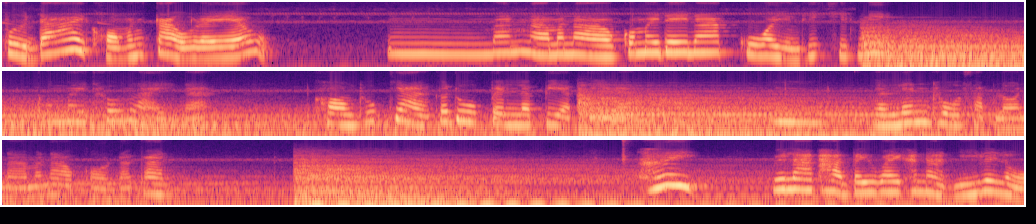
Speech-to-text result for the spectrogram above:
ฝืดได้ของมันเก่าแล้ว อืม บ้านน้ำมะนาวก็ไม่ได้น่ากลัวอย่างที่คิดนี่ ก็ไม่เท่าไหร่นะ ของทุกอย่างก็ดูเป็นระเบียบดีนะ อืมงั้นเล่นโทรศัพท์รอน้ำมะนาวก่อนละกัน เฮ้ย เวลาผ่านไปไวขนาดนี้เลยเหรอ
